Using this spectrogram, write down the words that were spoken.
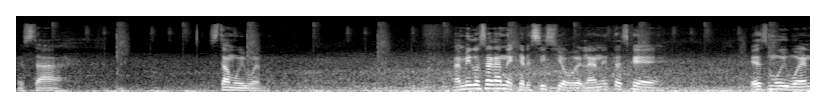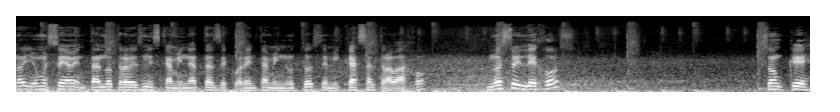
está está muy bueno. Amigos, hagan ejercicio, güey. La neta es que es muy bueno. Yo me estoy aventando otra vez mis caminatas de 40 minutos de mi casa al trabajo. No estoy lejos. Son que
